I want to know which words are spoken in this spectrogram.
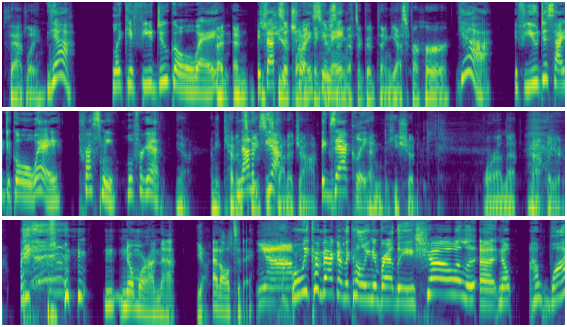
Sadly. yeah, like if you do go away, And and If that's a point, I choice think you you're saying make. that's a good thing. Yes, for her. yeah, if you decide to go away, trust me, we'll forget. Yeah. I mean, Kevin Not a- yeah. got a job, Exactly. and he shouldn't. More on that, not later. No more on that. Yeah. At all today. Yeah. When we come back on the Colleen and Bradley show, uh, nope. Uh, why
